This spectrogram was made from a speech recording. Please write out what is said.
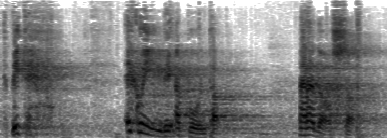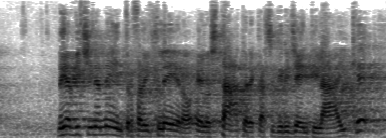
Capite? E quindi, appunto, paradosso, riavvicinamento fra il clero e lo Stato e le classi dirigenti laiche,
